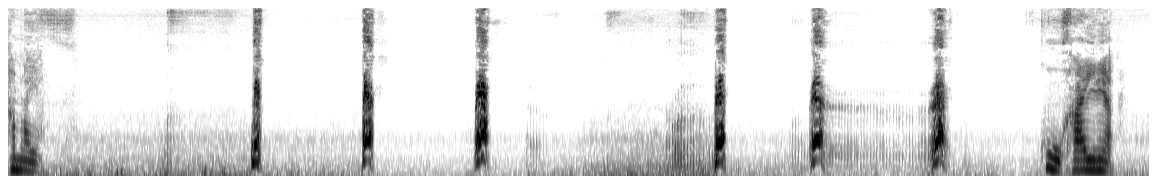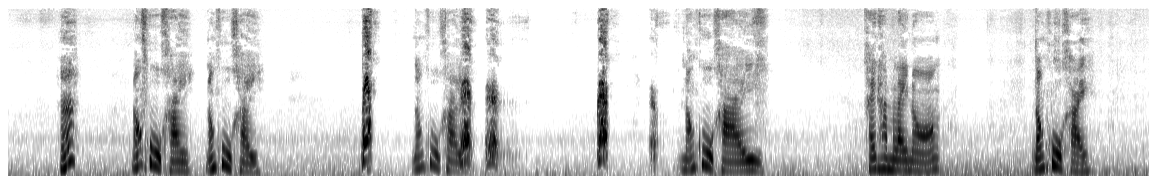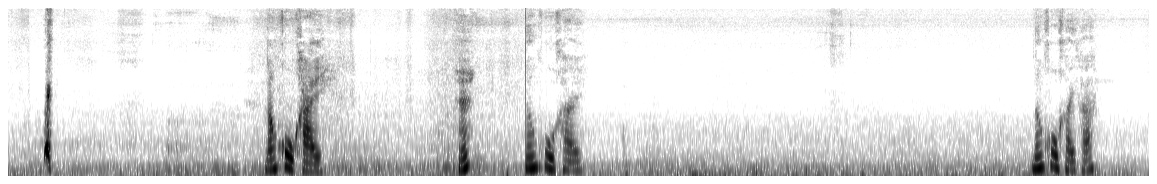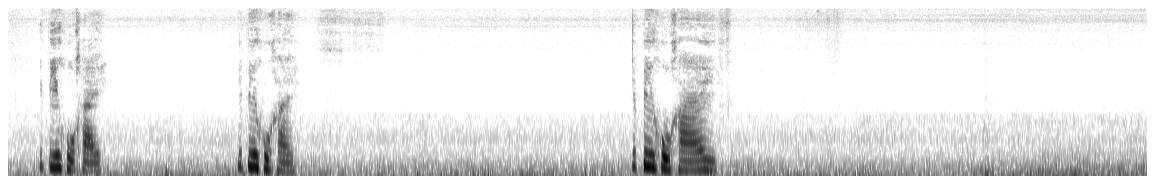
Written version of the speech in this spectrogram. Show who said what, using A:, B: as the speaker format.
A: ทำอะไรอะ ขู่ใครเนี่ย ฮะ น้องขู่ใคร น้องขู่ใคร น้องขู่ใคร น้องขู่ใคร ใครทำอะไรน้อง น้องขู่ใคร น้องขู่ใคร ฮะ น้องขู่ใคร น้องขู่ใครคะ พี่ปีขู่ใคร พี่ปีขู่ใคร พี่ปีขู่ใคร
